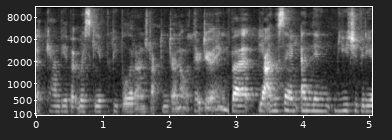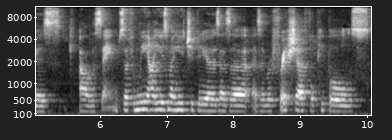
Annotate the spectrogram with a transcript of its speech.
it can be a bit risky if the people that are instructing don't know what they're doing. But yeah, and the same, and then YouTube videos are the same. So for me, I use my YouTube videos as a as a refresher for people's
